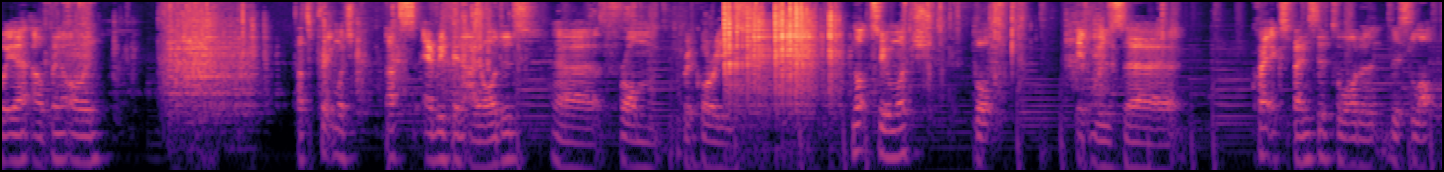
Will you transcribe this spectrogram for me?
But yeah, I'll bring it all in that's pretty much that's everything I ordered uh, from Brick Warriors. Not too much, but it was uh, quite expensive to order this lot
